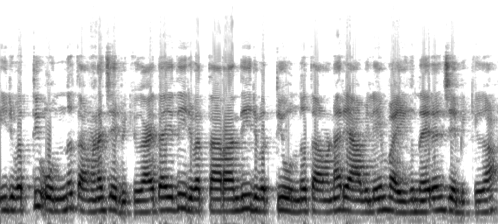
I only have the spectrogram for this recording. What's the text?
ഇരുപത്തി ഒന്ന് തവണ ജപിക്കുക. അതായത് ഇരുപത്തി ആറാം തീയതി ഇരുപത്തി ഒന്ന് തവണ രാവിലെയും വൈകുന്നേരം ജപിക്കുക.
